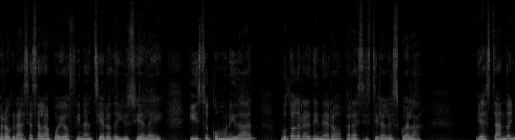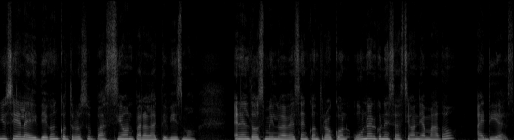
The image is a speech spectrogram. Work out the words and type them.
Pero gracias al apoyo financiero de UCLA y su comunidad, pudo ganar dinero para asistir a la escuela. Y estando en UCLA, Diego encontró su pasión para el activismo. En el 2009 se encontró con una organización llamada Ideas,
